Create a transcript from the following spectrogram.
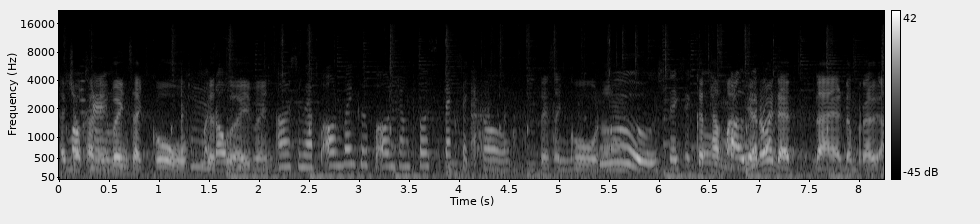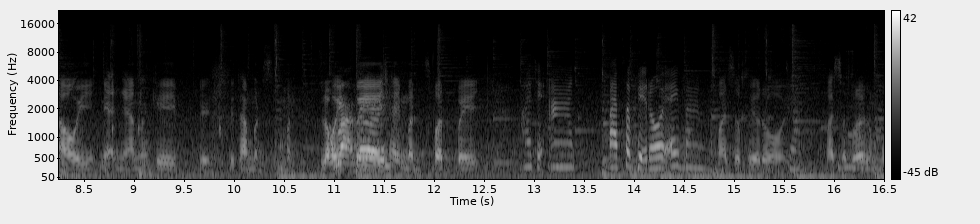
ហើយចុះខាងនេះវិញសាច់គោយកធ្វើអីវិញអឺសម្រាប់បងអូនវិញគឺបងអូនចង់ធ្វើស្តេកសាច់គោតែសាច់គោណោះអូស្តេកសាច់គិតថាមួយភាគរយដែលដែលតម្រូវឲ្យអ្នកញ៉ាំហ្នឹងគេគេថាមិនមិនលោកលុយឡាក់ពេកទេហើយមិនស្វិតពេកហើយជាអាច80%អីបាន80% 80%ល្មម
